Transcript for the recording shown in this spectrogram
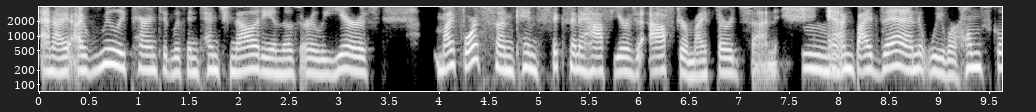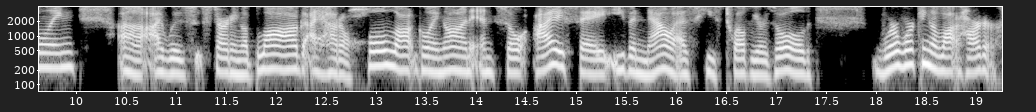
and I, I really parented with intentionality in those early years my fourth son came six and a half years after my third son. Mm. And by then we were homeschooling. Uh, I was starting a blog. I had a whole lot going on. And so I say, even now, as he's 12 years old, we're working a lot harder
